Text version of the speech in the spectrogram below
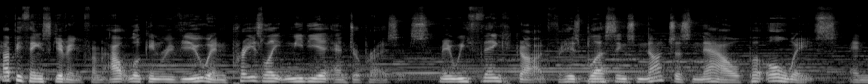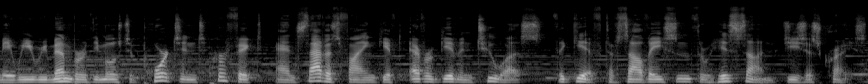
Happy Thanksgiving from Outlook in Review and Praise Light Media Enterprises. May we thank God for His blessings not just now, but always. And may we remember the most important, perfect, and satisfying gift ever given to us the gift of salvation through His Son, Jesus Christ.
